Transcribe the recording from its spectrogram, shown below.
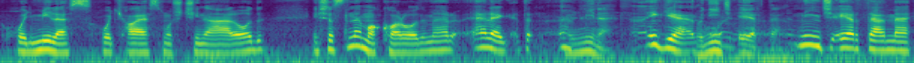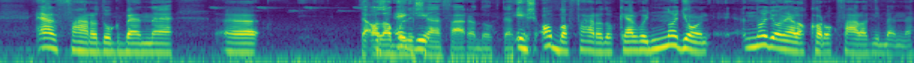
hogy mi lesz, hogyha ezt most csinálod, és ezt nem akarod, mert eleg... te- Hogy minek? Igen. Hogy nincs értelme. Nincs értelme, elfáradok benne, De Az alapból is egész- elfáradok. Tehát és abba fáradok el, hogy nagyon, nagyon el akarok fáradni benne.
